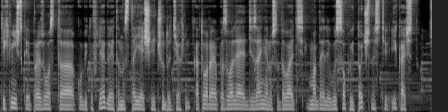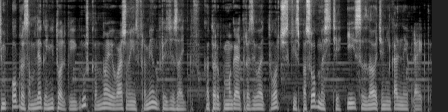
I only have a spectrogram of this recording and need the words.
Техническое производство кубиков Лего — это настоящее чудо техник, которое позволяет дизайнерам создавать модели высокой точности и качества. Таким образом, Лего не только игрушка, но и важный инструмент для дизайнеров, который помогает развивать творческие способности и создавать уникальные проекты.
